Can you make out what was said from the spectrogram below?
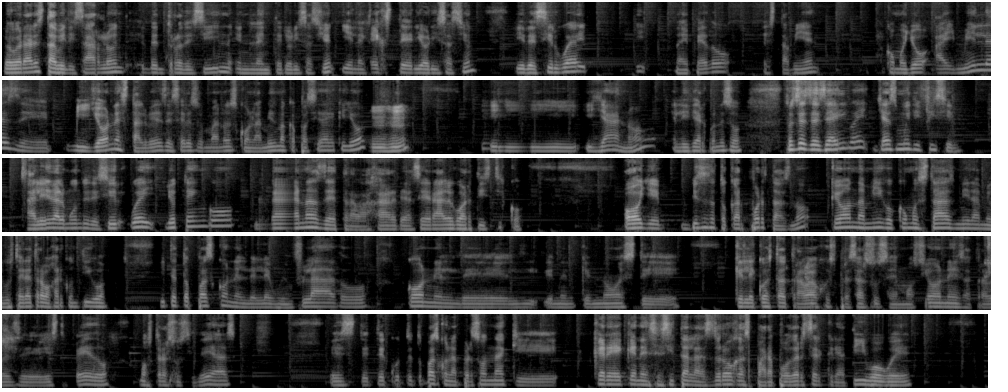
Lograr estabilizarlo en- dentro de sí, en, en la interiorización y en la exteriorización. Y decir, güey, no hay pedo, está bien. Como yo, hay miles de millones tal vez de seres humanos con la misma capacidad que yo. Y, y- y ya, ¿no? El lidiar con eso. Entonces, desde ahí, güey, ya es muy difícil salir al mundo y decir, güey, yo tengo ganas de trabajar, de hacer algo artístico. oye, empiezas a tocar puertas, ¿no? ¿Qué onda, amigo? ¿Cómo estás? Mira, me gustaría trabajar contigo. Y te topas con el del ego inflado, con el del en el que no este que le cuesta trabajo expresar sus emociones a través de este pedo, mostrar sus ideas. Este, te, te topas con la persona que cree que necesita las drogas para poder ser creativo, güey.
